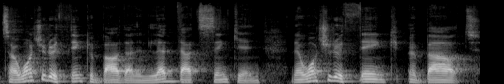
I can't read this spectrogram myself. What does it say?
So I want you to think about that and let that sink in. And I want you to think about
